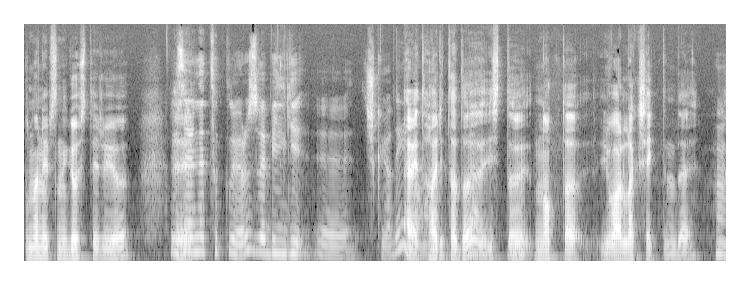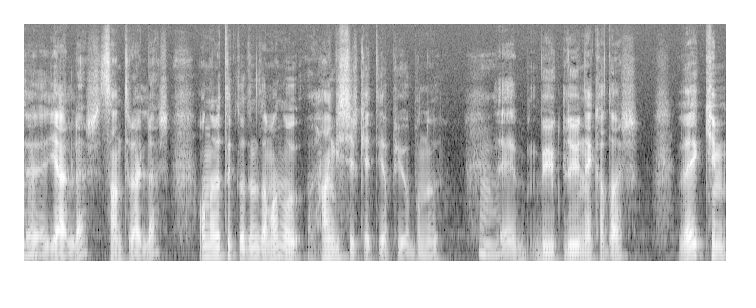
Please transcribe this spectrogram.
bunların hepsini gösteriyor. Üzerine ee, tıklıyoruz ve bilgi e, çıkıyor değil mi? Evet haritada yani. işte Hı. nokta yuvarlak şeklinde e, yerler, santraller. Onlara tıkladığın zaman o hangi şirket yapıyor bunu, e, büyüklüğü ne kadar ve kim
